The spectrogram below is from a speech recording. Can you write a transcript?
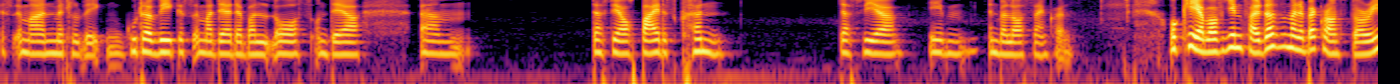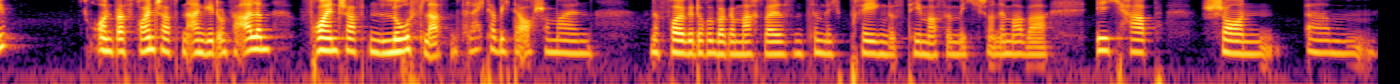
ist immer ein Mittelweg. Ein guter Weg ist immer der der Balance und der, ähm, dass wir auch beides können, dass wir eben in Balance sein können. Okay, aber auf jeden Fall, das ist meine Background-Story. Und was Freundschaften angeht und vor allem Freundschaften loslassen. Vielleicht habe ich da auch schon mal ein, eine Folge darüber gemacht, weil es ein ziemlich prägendes Thema für mich schon immer war. Ich habe schon ähm,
